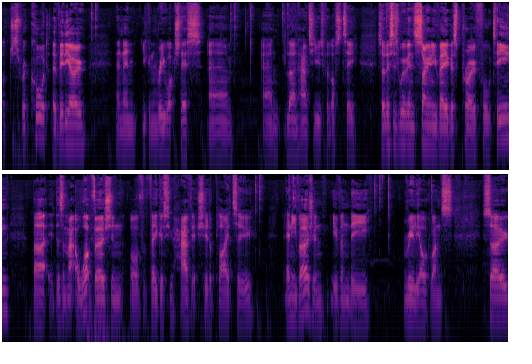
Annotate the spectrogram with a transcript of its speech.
I'll just record a video and then you can rewatch this um, and learn how to use velocity. So this is within Sony Vegas Pro 14 but it doesn't matter what version of Vegas you have, it should apply to any version, even the really old ones. So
